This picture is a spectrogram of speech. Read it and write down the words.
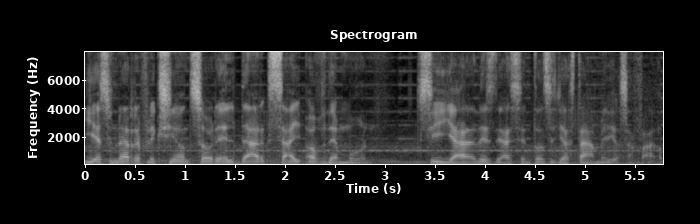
y es una reflexión sobre el Dark Side of the Moon. Sí, ya desde hace entonces ya estaba medio zafado.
